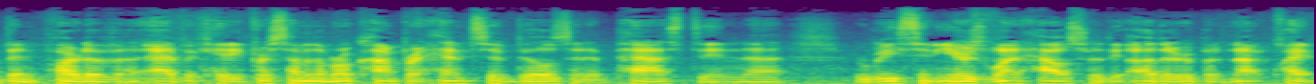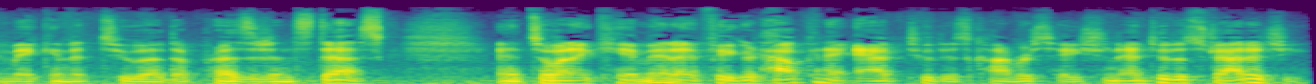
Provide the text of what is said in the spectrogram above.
I've been part of uh, advocating for some of the more comprehensive bills that have passed in uh, recent years, one house or the other, but not quite making it to uh, the president's desk. And so when I came in, I figured, how can I add to this conversation and to the strategy?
